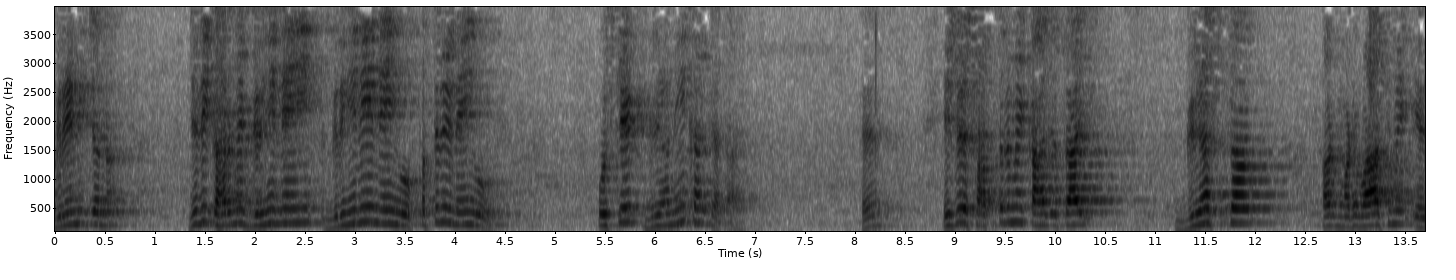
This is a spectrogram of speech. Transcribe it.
गृहिणी चन यदि घर में गृहिणी गृहिणी नहीं हो पत्नी नहीं हो उसके गृहणी कहा जाता है, है? इसलिए शास्त्र में कहा जाता है गृहस्थ और मठवास में ये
